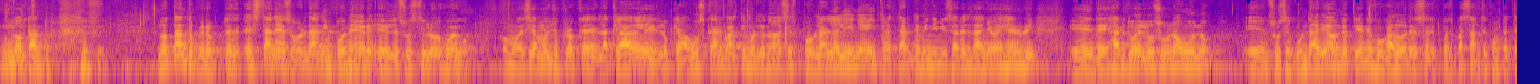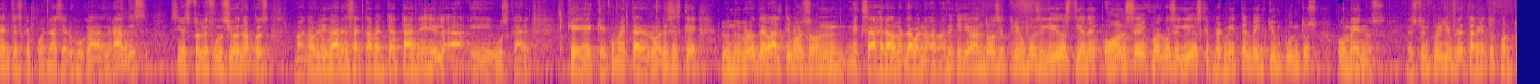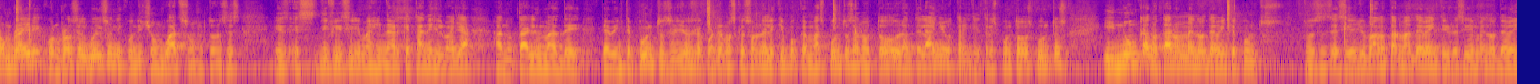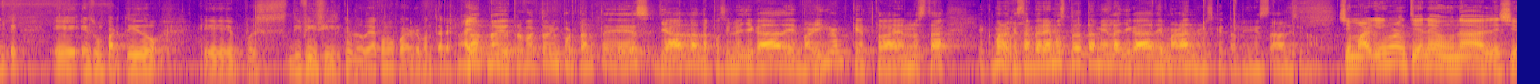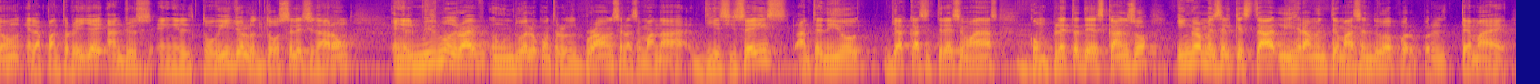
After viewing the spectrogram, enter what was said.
No tanto. No tanto, pero está en eso, ¿verdad? En imponer eh, su estilo de juego. Como decíamos, yo creo que la clave y lo que va a buscar Baltimore de una vez es poblar la línea y tratar de minimizar el daño de Henry, eh, dejar duelos uno a uno en su secundaria, donde tiene jugadores eh, pues, bastante competentes que pueden hacer jugadas grandes. Si esto le funciona, pues van a obligar exactamente a Tannehill a, y buscar que, que, cometa errores. Es que los números de Baltimore son exagerados, ¿verdad? Bueno, además de que llevan 12 triunfos seguidos, tienen 11 juegos seguidos que permiten 21 puntos o menos. Esto incluye enfrentamientos con Tom Brady, con Russell Wilson y con Deshaun Watson. Entonces, es, es difícil imaginar que Tannehill vaya a anotarles más de, de 20 puntos. Ellos recordemos que son el equipo que más puntos anotó durante el año, 33.2 puntos, y nunca anotaron menos de 20 puntos. Entonces, si ellos van a anotar más de 20 y reciben menos de 20, eh, es un partido eh, pues difícil que uno vea cómo puede remontar ahí. No, no, y otro factor importante es ya la, posible llegada de Mar Ingram, que todavía no está, eh, bueno, que están veremos, pero también la llegada de Mar Andrews, que también está lesionado. Sí, Mark Ingram tiene una lesión en la pantorrilla y Andrews en el tobillo, los dos se lesionaron en el mismo drive, en un duelo contra los Browns en la semana 16, han tenido ya casi tres semanas completas de descanso. Ingram es el que está ligeramente más en duda por, por el tema de,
